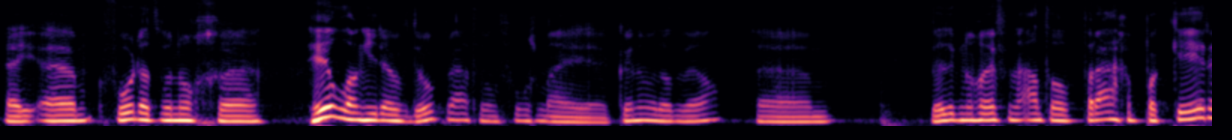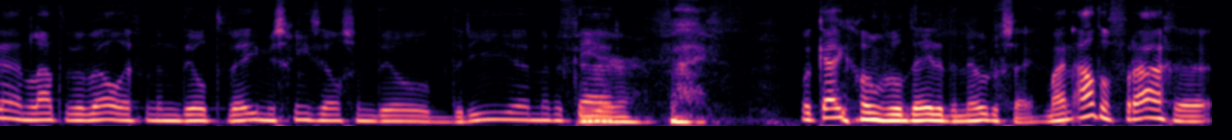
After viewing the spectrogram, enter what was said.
Hey, ehm, voordat we nog eh, heel lang hierover doorpraten, want volgens mij eh, kunnen we dat wel, ehm, wil ik nog even een aantal vragen parkeren en laten we wel even een deel 2, misschien zelfs een deel 3 eh, met elkaar. Vier, vijf. We kijken gewoon hoeveel delen er nodig zijn. Maar een aantal vragen,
